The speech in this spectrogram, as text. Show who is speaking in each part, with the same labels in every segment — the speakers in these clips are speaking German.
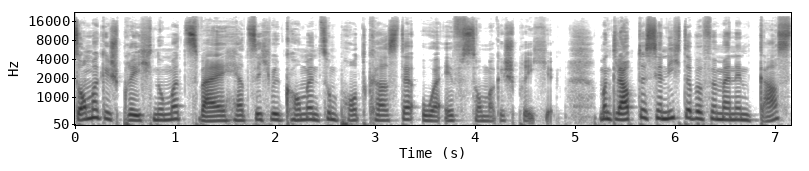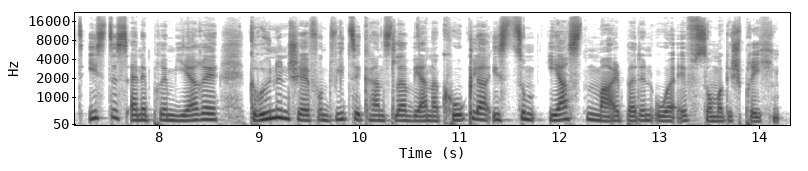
Speaker 1: Sommergespräch Nummer 2. Herzlich willkommen zum Podcast der ORF Sommergespräche. Man glaubt es ja nicht, aber für meinen Gast ist es eine Premiere. Grünen-Chef und Vizekanzler Werner Kogler ist zum ersten Mal bei den ORF Sommergesprächen.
